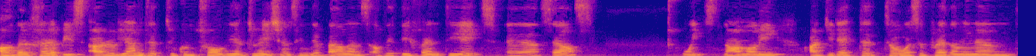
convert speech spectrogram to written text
Other therapies are oriented to control the alterations in the balance of the different Th uh, cells, which normally are directed towards a predominant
